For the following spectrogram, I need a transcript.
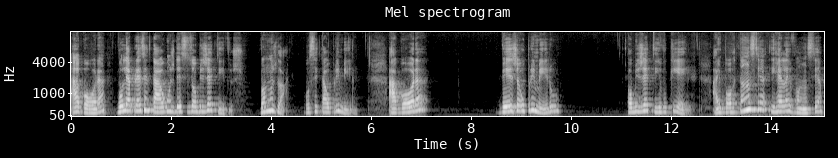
Agora, vou lhe apresentar alguns desses objetivos. Vamos lá, vou citar o primeiro. Agora, veja o primeiro objetivo, que é a importância e relevância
